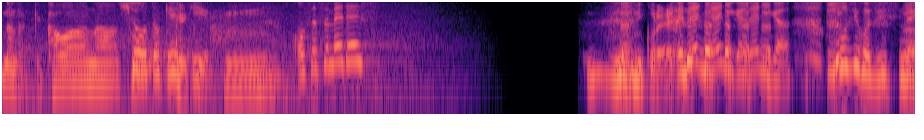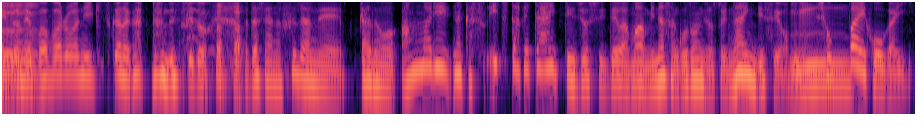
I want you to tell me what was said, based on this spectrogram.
なんだっけ？川なショートケーキ。おすすめです。何これ？え何何が何が？ほじほじしないとね、うん、ババロアに行き着かなかったんですけど 私あの普段ねあのあんまりなんかスイーツ食べたいっていう女子ではまあ皆さんご存知の通りないんですよ。しょっぱい方がいい。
